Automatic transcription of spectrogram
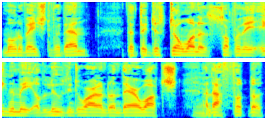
motivation for them. That they just don't want to suffer the ignominy of losing to Ireland on their watch Yeah. and that footnote.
